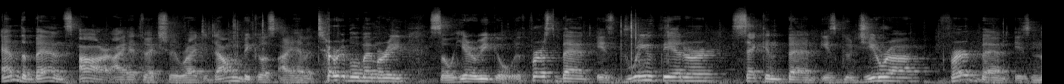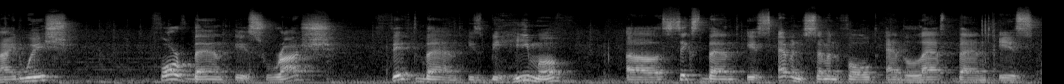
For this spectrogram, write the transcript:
and the bands are, I had to actually write it down because I have a terrible memory. So here we go. The first band is Dream Theater, second band is Gojira, third band is Nightwish, fourth band is Rush, fifth band is Behemoth, uh, sixth band is Avenged Sevenfold, and the last band is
